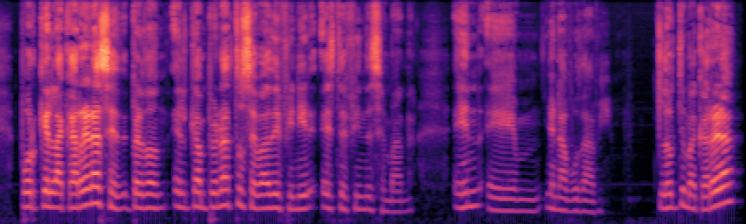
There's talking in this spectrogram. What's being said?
porque la carrera se, perdón, el campeonato se va a definir este fin de semana en, em, en Abu Dhabi. La última carrera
